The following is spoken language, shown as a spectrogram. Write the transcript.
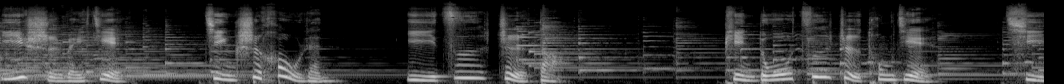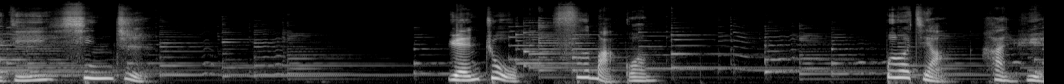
以史为鉴，警示后人，以资治道。品读《资治通鉴》，启迪心智。原著司马光，播讲汉乐。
